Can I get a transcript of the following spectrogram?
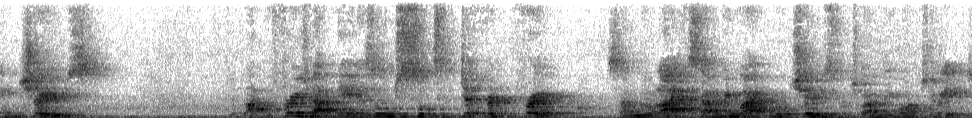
and choose. Like the fruit up there, there's all sorts of different fruit. Some we'll like, some we won't. We'll choose which one we want to eat.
